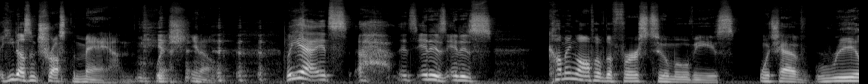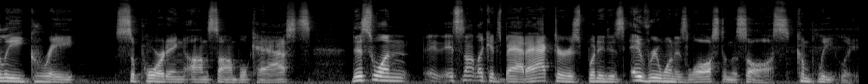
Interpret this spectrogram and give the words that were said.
he doesn't trust the man which you know. But yeah it's it's it is it is coming off of the first two movies which have really great supporting ensemble casts this one it's not like it's bad actors but it is everyone is lost in the sauce completely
